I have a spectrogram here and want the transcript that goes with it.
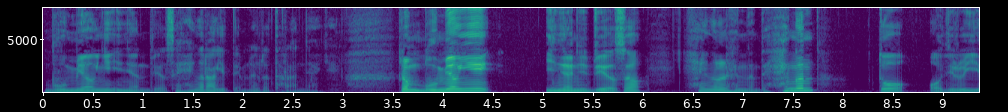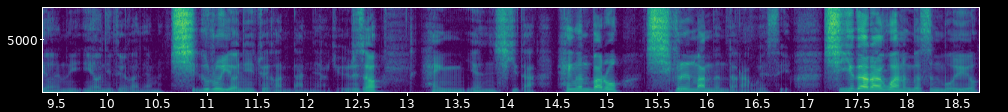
무명이 인연되어서 행을 하기 때문에 그렇다라는 이야기예요. 그럼 무명이 인연이 되어서 행을 했는데 행은 또 어디로 연이, 연이 돼 가냐면 식으로 연이 돼 간다는 이야기예요. 그래서 행연식이다. 행은 바로 식을 만든다라고 했어요. 식이다라고 하는 것은 뭐예요?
